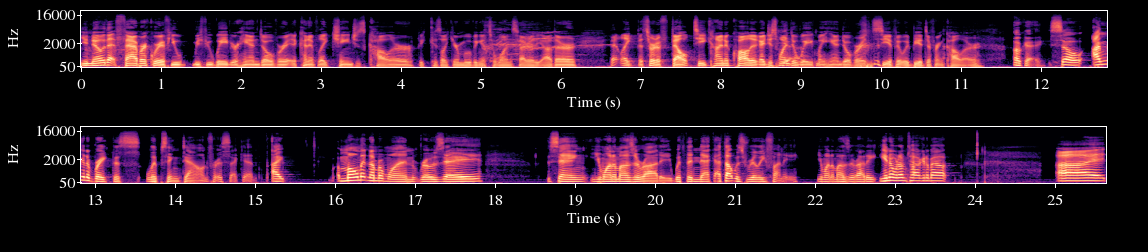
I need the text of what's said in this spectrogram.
you know that fabric where if you if you wave your hand over it, it kind of like changes color because like you're moving it to one side or the other. That like the sort of felty kind of quality. Like I just wanted to wave my hand over it and see if it would be a different color. Okay, so I'm gonna break this lip sync down for a second. I moment number one, Rosé saying "You want a Maserati" with the neck. I thought was really funny. You want a Maserati? You know what I'm talking about? Uh,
